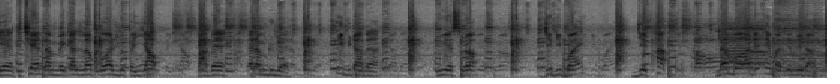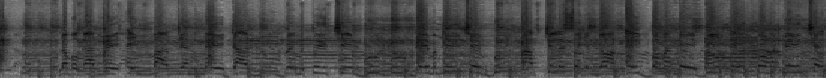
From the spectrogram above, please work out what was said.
ရဲ့တချဲနာမေကလပေါ်လူတယောက်ဒါပဲအဲ့ဒါမလို့လေတိပိတာပဲလူရဲ့ဆိုတော့ GD boy ဂျေဖလမ်ဘောနဲ့အိမ်မတင်နေတာလမ်ဘောကနေအိမ်မတင်နေတာလူတွေမတွေ့ချင်းဘူးလူ တွေမမြင်ချင်းဘူးဘာဖြစ်လဲဆိုရင်တော့အိမ်ပေါ်မှာနေပြီးအိမ်ပေါ်မှာနေချက်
